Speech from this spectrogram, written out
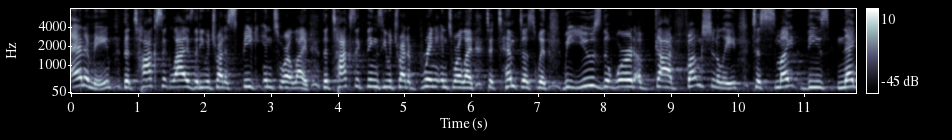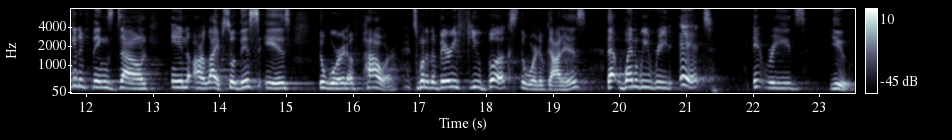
enemy, the toxic lies that he would try to speak into our life, the toxic things he would try to bring into our life to tempt us with. We use the word of God functionally to smite these negative negative things down in our life. So, this is the word of power. It's one of the very few books, the word of God is, that when we read it, it reads you.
